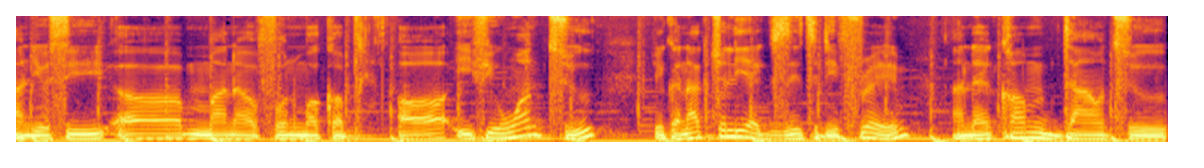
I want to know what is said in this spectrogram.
and you'll see all manner of phone mockup. Or if you want to, you can actually exit the frame and then come down to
